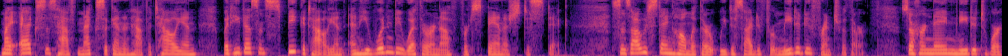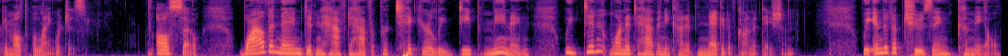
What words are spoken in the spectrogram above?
My ex is half Mexican and half Italian, but he doesn't speak Italian and he wouldn't be with her enough for Spanish to stick. Since I was staying home with her, we decided for me to do French with her, so her name needed to work in multiple languages. Also, while the name didn't have to have a particularly deep meaning, we didn't want it to have any kind of negative connotation. We ended up choosing Camille.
